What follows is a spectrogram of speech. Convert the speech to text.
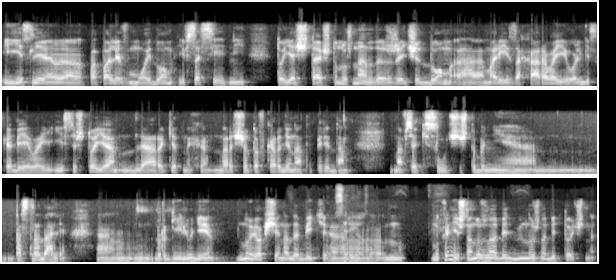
И если попали в мой дом и в соседний, то я считаю, что нужно сжечь дом а, Марии Захаровой и Ольги Скобеевой. Если что, я для ракетных расчетов координаты передам на всякий случай, чтобы не пострадали а, другие люди. Ну и вообще, надо бить... А, Серьезно? Ну, конечно, нужно быть, нужно быть точно.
